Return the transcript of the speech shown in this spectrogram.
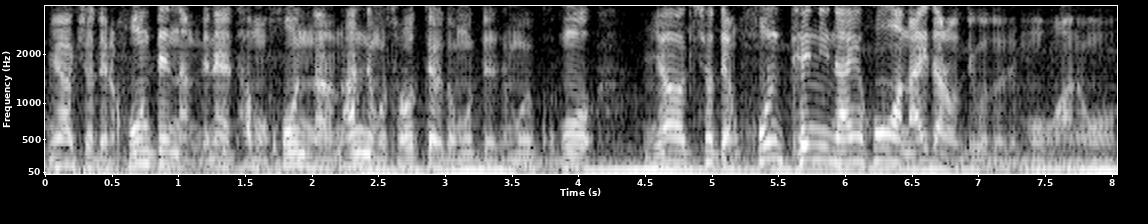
宮脇書店の本店なんでね多分本なら何でも揃ってると思ってですねもうここ宮脇書店本店にない本はないだろうということでもうあの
